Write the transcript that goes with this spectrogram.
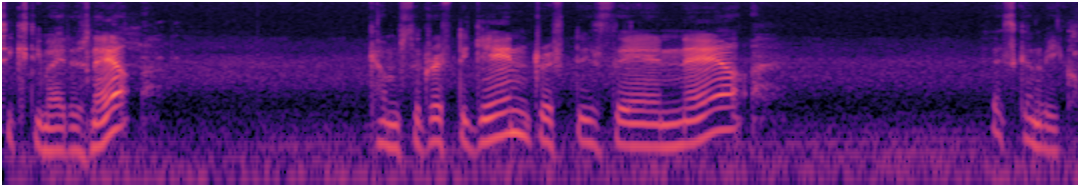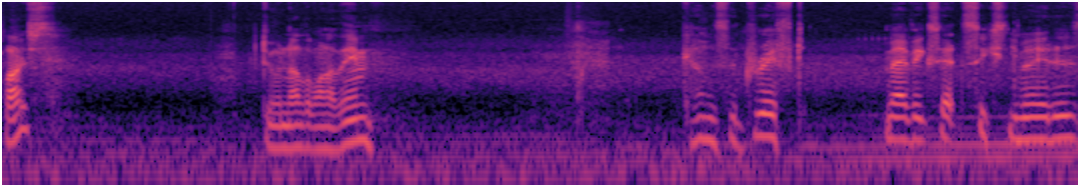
60 metres now. Comes the drift again, drift is there now. It's going to be close. Do another one of them. Comes the drift, Mavic's at 60 metres.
